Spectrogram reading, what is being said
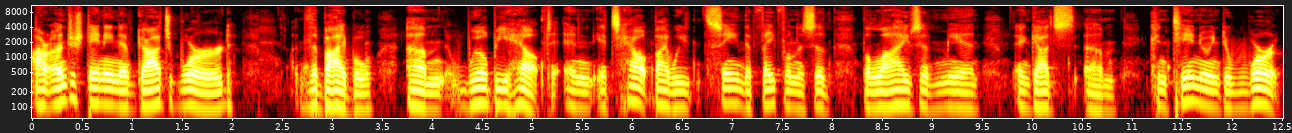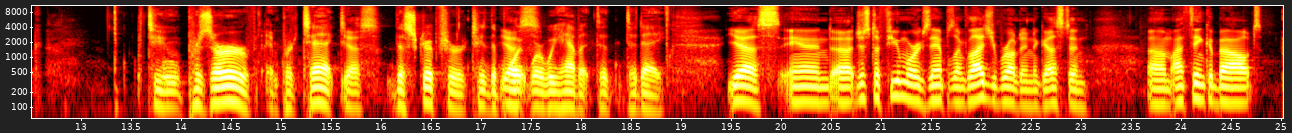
Our understanding of God's word, the Bible, um, will be helped, and it's helped by we seeing the faithfulness of the lives of men and God's um, continuing to work to preserve and protect yes, the Scripture to the point where we have it to, today. yes, and uh, just a few more examples. I'm glad you brought in Augustine. Um, I think about,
